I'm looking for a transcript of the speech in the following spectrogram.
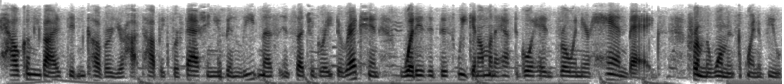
"How come you guys didn't cover your hot topic for fashion? You've been leading us in such a great direction. What is it this week?" And I'm going to have to go ahead and throw in there handbags from the woman's point of view.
